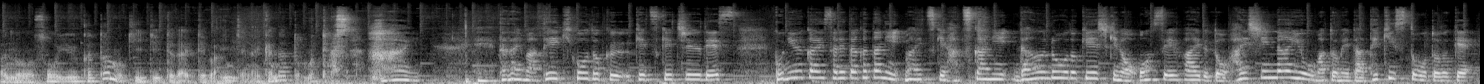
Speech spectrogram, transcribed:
あのそういう方も聞いていただいてはいいんじゃないかなと思ってます。はい、えーただいま定期購読受付中です。ご入会された方に毎月20日にダウンロード形式の音声ファイルと配信内容をまとめたテキストをお届け。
